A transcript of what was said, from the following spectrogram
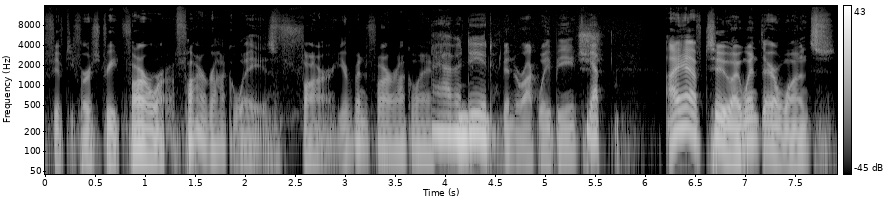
51st Street, Far Far Rockaway is far. You ever been to Far Rockaway? I have indeed. Been to Rockaway Beach? Yep. I have too. I went there once,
